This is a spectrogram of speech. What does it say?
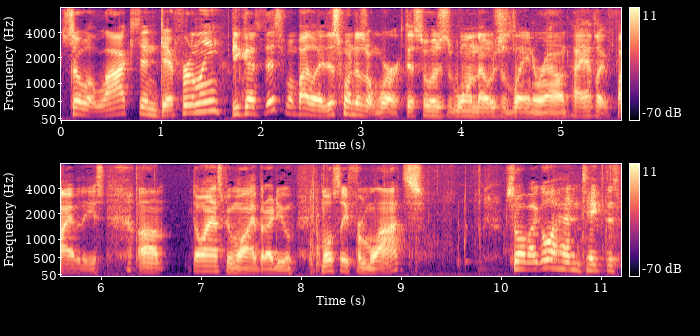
So it locks in differently because this one, by the way, this one doesn't work. This was one that was just laying around. I have like five of these. Um, don't ask me why, but I do. Mostly from lots. So if I go ahead and take this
